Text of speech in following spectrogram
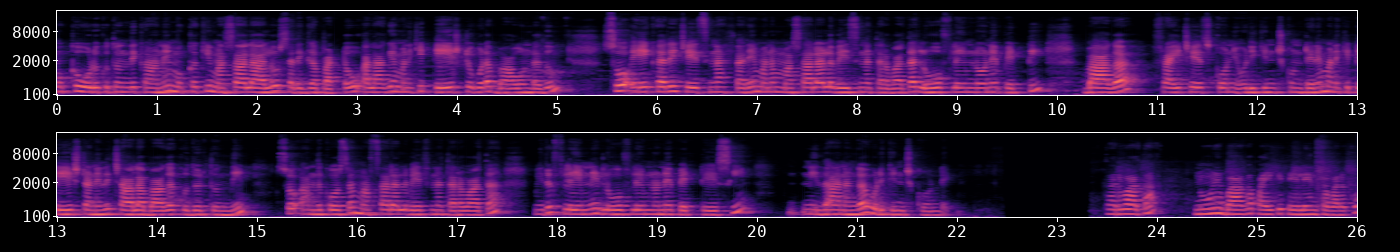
ముక్క ఉడుకుతుంది కానీ ముక్కకి మసాలాలు సరిగ్గా పట్టవు. అలాగే మనకి టేస్ట్ కూడా బాగుండదు. సో ఏ కర్రీ చేసినా సరే మనం మసాలాలు వేసిన తర్వాత లో ఫ్లేమ్లోనే పెట్టి బాగా ఫ్రై చేసుకొని ఉడికించుకుంటేనే మనకి టేస్ట్ అనేది చాలా బాగా కుదురుతుంది. సో అందుకోసం మసాలాలు వేసిన తర్వాత మీరు ఫ్లేమ్ని లో ఫ్లేమ్లోనే పెట్టేసి నిదానంగా ఉడికించుకోండి. తర్వాత నూనె బాగా పైకి తేలేంత వరకు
